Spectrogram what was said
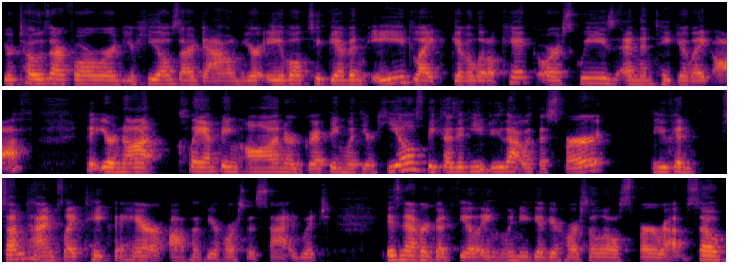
your toes are forward, your heels are down, you're able to give an aid, like give a little kick or a squeeze, and then take your leg off, that you're not clamping on or gripping with your heels. Because if you do that with a spur, you can sometimes like take the hair off of your horse's side, which is never a good feeling when you give your horse a little spur rub. So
